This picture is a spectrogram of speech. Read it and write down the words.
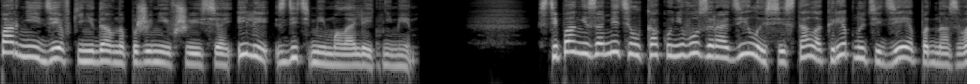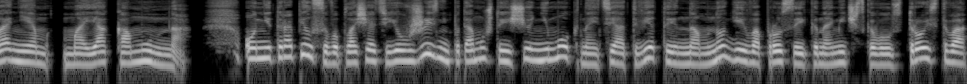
Парни и девки, недавно поженившиеся, или с детьми малолетними. Степан не заметил, как у него зародилась и стала крепнуть идея под названием «Моя коммуна». Он не торопился воплощать ее в жизнь, потому что еще не мог найти ответы на многие вопросы экономического устройства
